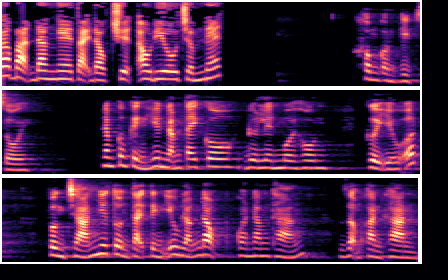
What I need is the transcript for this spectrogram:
Các bạn đang nghe tại đọc truyện audio.net Không còn kịp rồi. Nam Công Kình Hiên nắm tay cô đưa lên môi hôn, cười yếu ớt, vầng trán như tồn tại tình yêu lắng động qua năm tháng, giọng khàn khàn.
